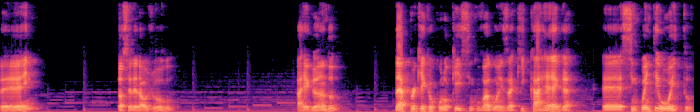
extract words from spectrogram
Bem. Deixa eu acelerar o jogo. Carregando. Né? Por que, que eu coloquei cinco vagões? Aqui carrega é, 58.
